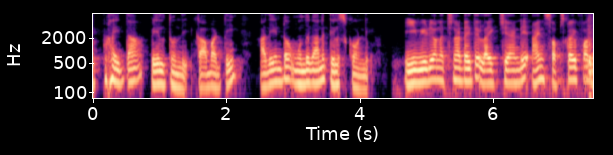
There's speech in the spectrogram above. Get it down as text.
ఎప్పుడైతే పేలుతుంది కాబట్టి అదేంటో ముందుగానే తెలుసుకోండి. ఈ వీడియో నచ్చినట్టయితే లైక్ చేయండి and subscribe for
